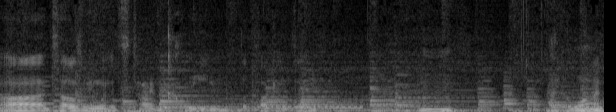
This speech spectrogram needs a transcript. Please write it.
Uh, it tells me when it's time to clean the fucking thing. Like a woman?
